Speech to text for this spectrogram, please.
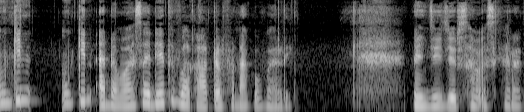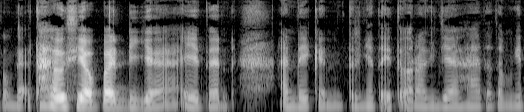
mungkin mungkin ada masa dia tuh bakal telepon aku balik dan jujur sampai sekarang aku nggak tahu siapa dia. Ya dan andai kan ternyata itu orang jahat atau mungkin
